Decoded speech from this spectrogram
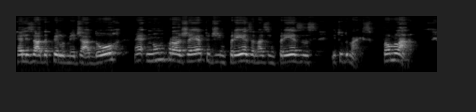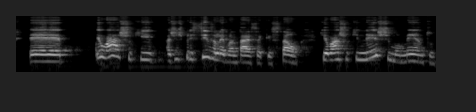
realizada pelo mediador né, num projeto de empresa, nas empresas e tudo mais. Vamos lá. É, eu acho que a gente precisa levantar essa questão, que eu acho que neste momento,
